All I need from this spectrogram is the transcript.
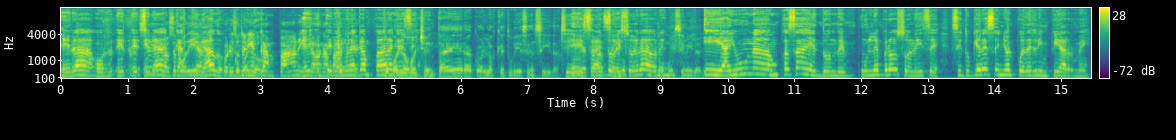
era, hor- e- Sí, era no se podía, castigado. por eso Como tenían los- campanas y Eh, estaban tenían aparte. una campana Como que en los decía- 80 era con los que tuviesen SIDA. Sí, Exacto, eso era Algo muy similar. Y hay una, un pasaje donde un leproso le dice, si tú quieres, Señor, puedes limpiarme.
